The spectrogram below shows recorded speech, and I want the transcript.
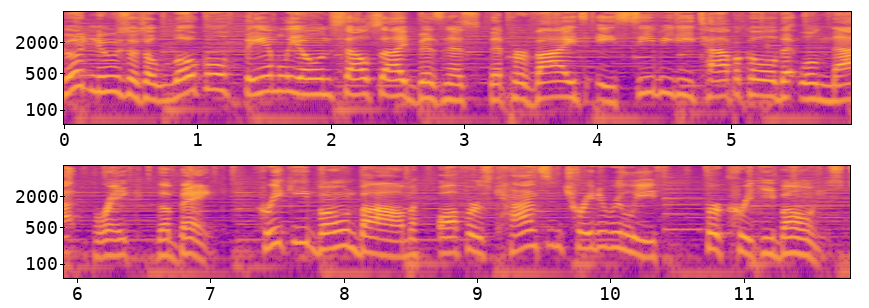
Good news there's a local family owned Southside business that provides a CBD topical that will not break the bank. Creaky Bone Balm offers concentrated relief for creaky bones.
